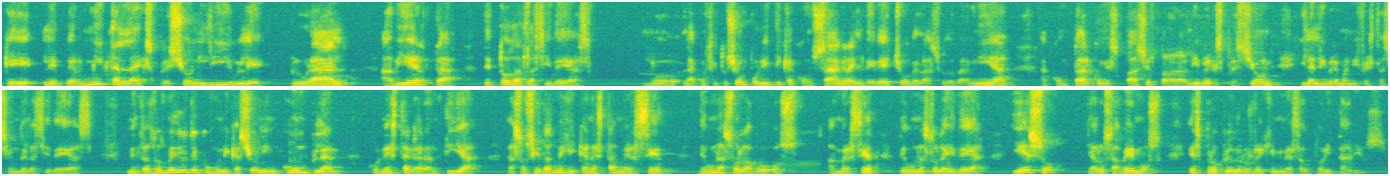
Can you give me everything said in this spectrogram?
que le permitan la expresión libre, plural, abierta de todas las ideas. La constitución política consagra el derecho de la ciudadanía a contar con espacios para la libre expresión y la libre manifestación de las ideas. Mientras los medios de comunicación incumplan con esta garantía, la sociedad mexicana está a merced de una sola voz, a merced de una sola idea. Y eso, ya lo sabemos, es propio de los regímenes autoritarios.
